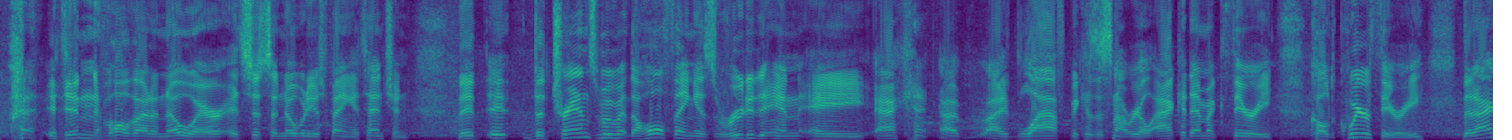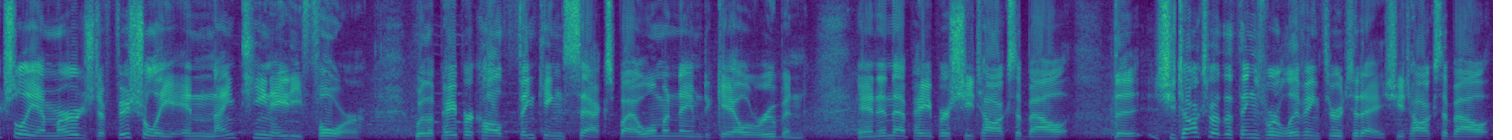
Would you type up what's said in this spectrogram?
it didn't evolve out of nowhere. It's just that nobody was paying attention. It, it, the trans movement, the whole thing is rooted in a, I, laugh because it's not real, academic theory called queer theory that actually emerged officially in 1984 with a paper called Thinking Sex by a woman named Gayle Rubin. And in that paper, she talks about the she talks about the things we're living through today. She talks about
